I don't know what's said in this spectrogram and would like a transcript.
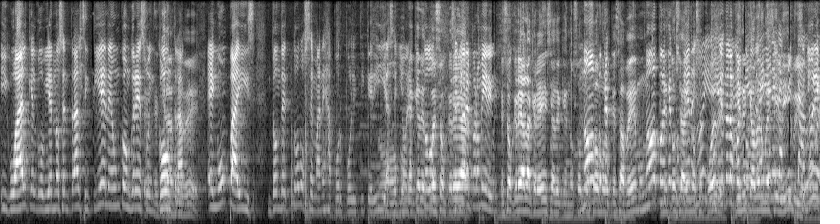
igual que el gobierno central. Si tiene un congreso en contra, en un país donde todo se maneja por politiquería, señores. eso crea, pero miren. Eso crea la creencia de que nosotros somos los que sabemos. No, porque tú tienes, no se puede. Tiene que haber un equilibrio. Señores,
